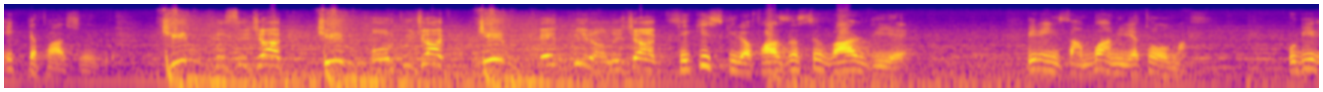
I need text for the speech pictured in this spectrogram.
ilk defa söylüyorum. Kim kızacak, kim korkacak, kim tedbir alacak? 8 kilo fazlası var diye bir insan bu ameliyatı olmaz. Bu bir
